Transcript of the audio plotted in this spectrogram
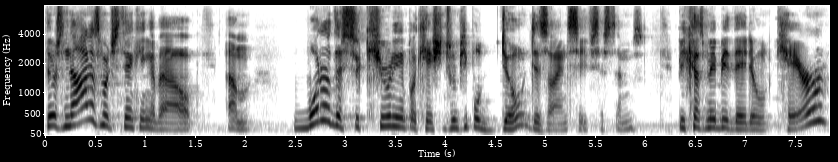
There's not as much thinking about um, what are the security implications when people don't design safe systems because maybe they don't care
